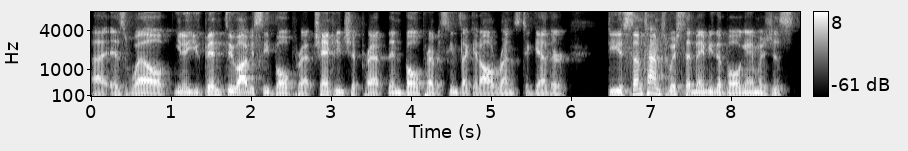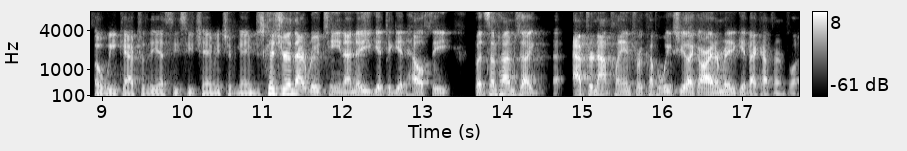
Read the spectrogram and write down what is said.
uh, as well. You know, you've been through obviously bowl prep, championship prep, then bowl prep. It seems like it all runs together. Do you sometimes wish that maybe the bowl game was just a week after the SEC championship game, just because you're in that routine? I know you get to get healthy, but sometimes, like after not playing for a couple weeks, you're like, all right, I'm ready to get back out there and play.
